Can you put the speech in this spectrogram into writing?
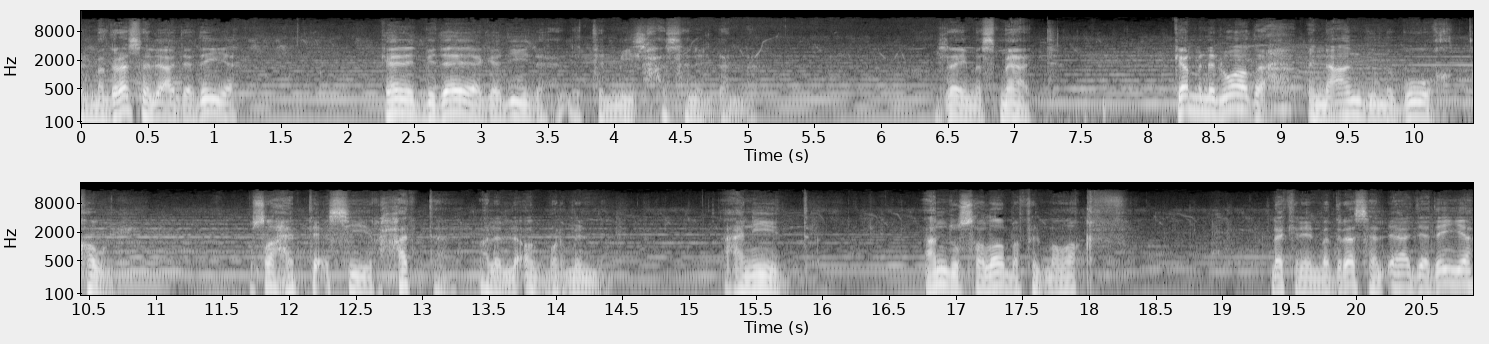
في المدرسة الإعدادية كانت بداية جديدة للتلميذ حسن البنا. زي ما سمعت كان من الواضح إن عنده نبوغ قوي وصاحب تأثير حتى على اللي أكبر منه. عنيد عنده صلابة في المواقف. لكن المدرسة الإعدادية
